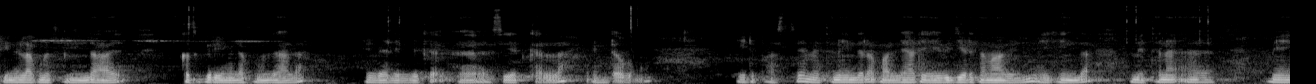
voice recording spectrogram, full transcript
ඍණ ලකුණ තියෙන ඉඳ ආය එකතු කිරීමේ ලකුණ ගහලා මේ වැලියු එක සිලෙක්ට් කරලා එන්ටර් වුණා. ඊට පස්සේ මෙතන ඉඳලා පල්ලෙහාට ඒ විදිහට තමයි වෙන්නේ. ඒකින්ද මෙතන මේ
